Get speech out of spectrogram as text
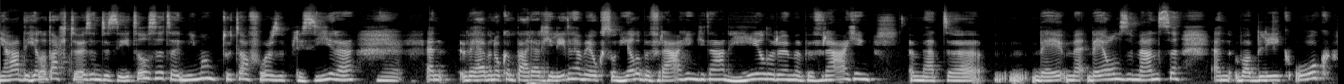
ja, de hele dag thuis in de zetel zitten. Niemand doet dat voor zijn plezier. Hè. Nee. En wij hebben ook een paar jaar geleden hebben wij ook zo'n hele bevraging gedaan, hele ruime bevraging met, uh, bij, met, bij onze mensen. En wat bleek ook,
